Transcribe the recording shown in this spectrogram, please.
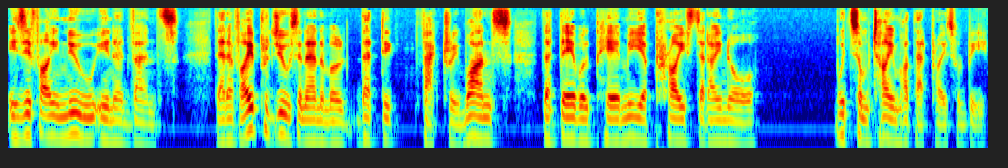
is if I knew in advance that if I produce an animal that the factory wants, that they will pay me a price that I know with some time what that price will be.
